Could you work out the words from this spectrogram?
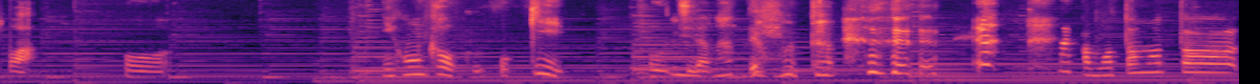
あとはこう日本家屋大きいお家だなって思った。なんかもともと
